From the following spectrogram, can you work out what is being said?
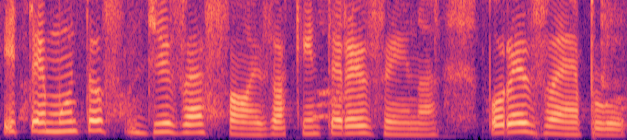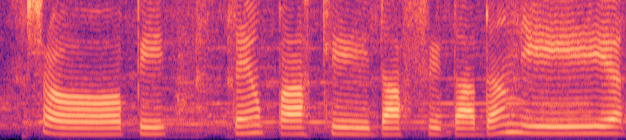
E tem muitas diversões aqui em Teresina. Por exemplo, shopping, tem o Parque da Cidadania,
